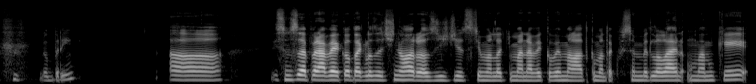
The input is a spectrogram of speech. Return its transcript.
dobrý. A když jsem se právě jako takhle začínala rozjíždět s těma těma navikovými látkama, tak už jsem bydlela jen u mamky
